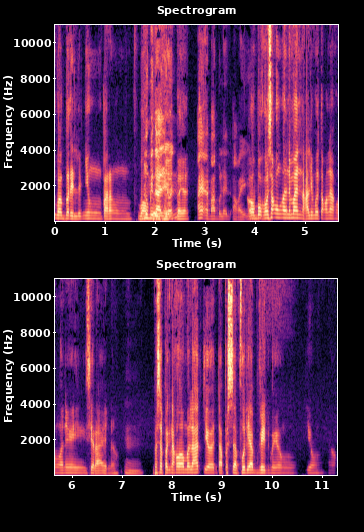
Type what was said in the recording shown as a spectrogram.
babarilin, yung parang Blue medallion? head ba yun? ay, ay, bubble. Okay. O, bukod sa kung ano man, nakalimutan ko na kung ano yung sirain, no? Mm. Basta pag nakuha mo lahat yon tapos na fully upgrade mo yung, yung, yung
